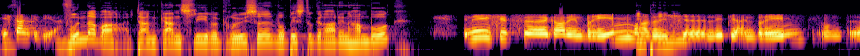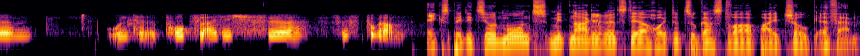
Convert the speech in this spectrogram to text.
Ich danke dir. Wunderbar. Dann ganz liebe Grüße. Wo bist du gerade in Hamburg? Nee, ich sitze äh, gerade in Bremen. In also Bremen? ich äh, lebe ja in Bremen und, ähm, und äh, prob fleißig für, fürs Programm. Expedition Mond mit Nagelritz, der heute zu Gast war bei Joke FM.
